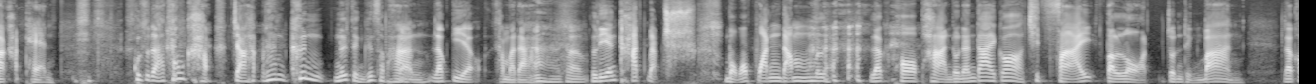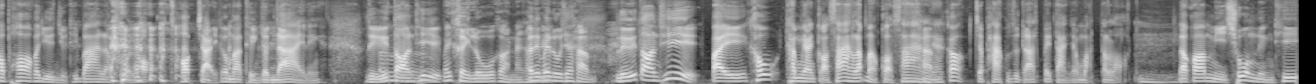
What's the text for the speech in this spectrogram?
มาขับแทน คุณสุดารัตน์ต้องขับจากนั่นขึ้นนึกถึงขึ้นสะพาน แล้วเกียร์ธรรมดาอ่าครับเลี้ยงคัดแบบ บอกว่าควันดำมาเลยแล้วพอผ่านตรงนั้นได้ก็ชิดซ้ายตลอดจนถึงบ้าน แล้วก็พ่อก็ยืนอยู่ที่บ้านแล้วหัวเราะชอบใจก็มาถึงจนได้อะไรเงี้ยหรือตอนที่ไม่เคยรู้ก่อนนะครัอันนี้ไม่รู้ใช่ครับ หรือตอนที่ไปเขาทำงานก่อสร้างรับเหมาก่อสร้างครับเนี่ยก็จะพาคุณสุดารัตน์ไปต่างจังหวัดตลอด แล้วก็มีช่วงหนึ่งที่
